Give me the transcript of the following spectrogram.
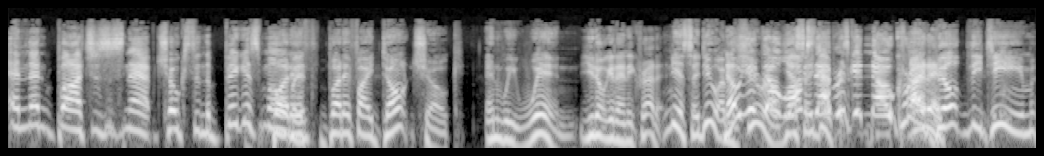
and then botches a snap, chokes in the biggest moment. But if but if I don't choke and we win, you don't get any credit. yes, I do. I'm no, a you hero. don't. Yes, long I do. snappers get no credit. I built the team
